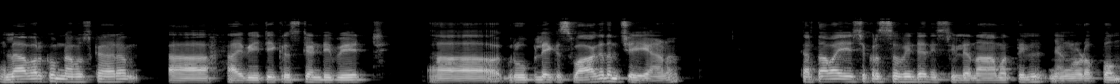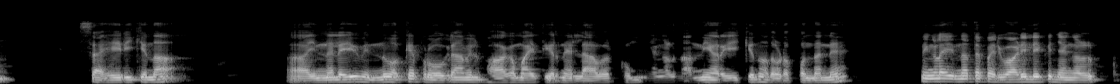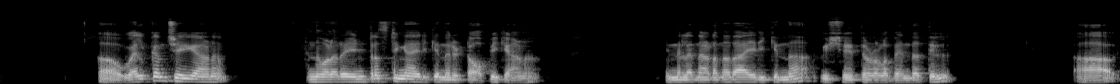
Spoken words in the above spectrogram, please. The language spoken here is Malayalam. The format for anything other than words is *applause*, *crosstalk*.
എല്ലാവർക്കും നമസ്കാരം. I B T Christian debate ഗ്രൂപ്പിലേക്ക് സ്വാഗതം ചെയ്യുകയാണ്. കർത്താവ് യേശു ക്രിസ്തുവിന്റെ നിശ്ചില നാമത്തിൽ ഞങ്ങളോടൊപ്പം സഹകരിക്കുന്ന ഇന്നലെയും ഇന്നും ഒക്കെ പ്രോഗ്രാമിൽ ഭാഗമായി തീർന്ന എല്ലാവർക്കും ഞങ്ങൾ നന്ദി അറിയിക്കുന്നു. അതോടൊപ്പം തന്നെ നിങ്ങളെ ഇന്നത്തെ പരിപാടിയിലേക്ക് ഞങ്ങൾ വെൽക്കം ചെയ്യുകയാണ്. ഇന്ന് വളരെ ഇൻട്രസ്റ്റിംഗ് ആയിരിക്കുന്ന ഒരു ടോപ്പിക്കാണ് ഇന്നലെ നടന്നതായിരിക്കുന്ന വിഷയത്തോടുള്ള ബന്ധത്തിൽ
